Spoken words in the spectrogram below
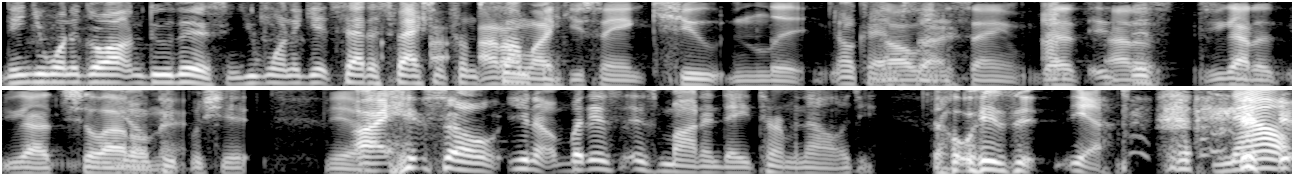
Then you want to go out and do this and you want to get satisfaction from something. I don't like you saying cute and lit. Okay, all in the same. That's, I this- you gotta you gotta chill out on that. people shit. Yeah. All right, so, you know, but it's it's modern day terminology. Oh, is it? Yeah. now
